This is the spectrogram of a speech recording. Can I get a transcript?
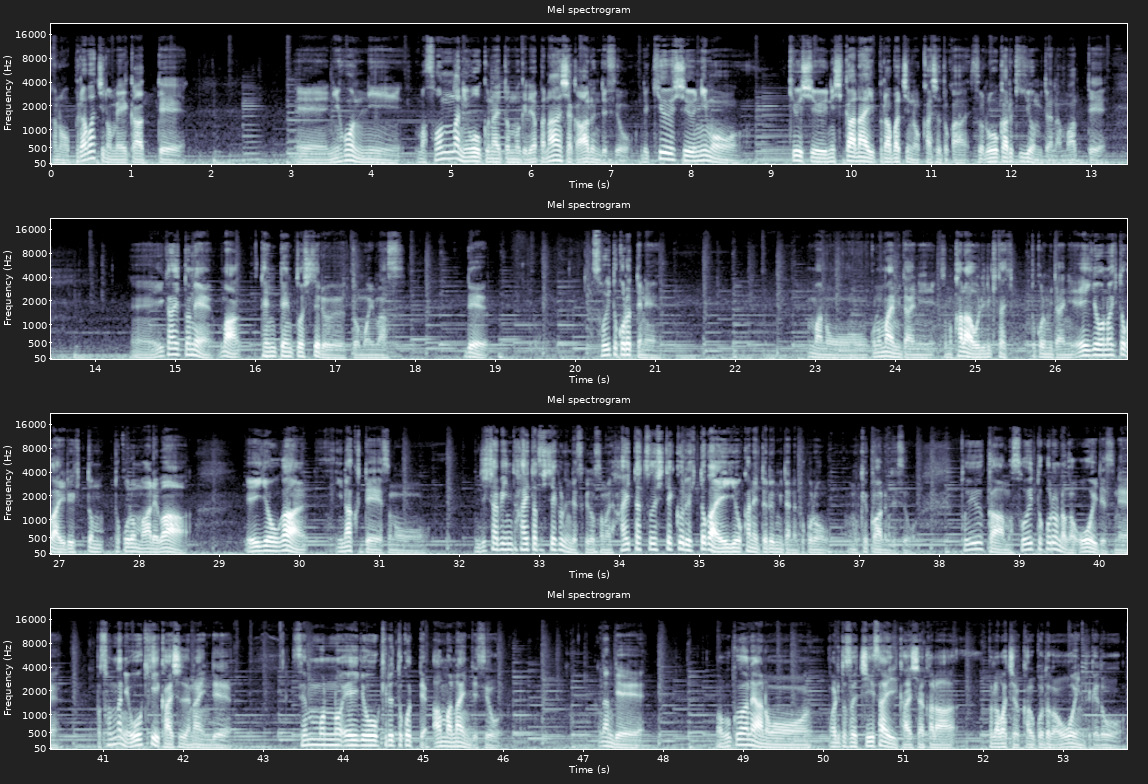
あのプラバッチのメーカーって、えー、日本に、まあ、そんなに多くないと思うけどやっぱ何社かあるんですよ。で九州にも九州にしかないプラバチの会社とかそローカル企業みたいなのもあってえー、意外とねまあ転々としてると思いますでそういうところってね、まあのこの前みたいにそのカラーを売りに来たところみたいに営業の人がいる人ところもあれば営業がいなくてその自社便で配達してくるんですけどその配達してくる人が営業を兼ねてるみたいなところも結構あるんですよ。というか、まあ、そういうところのが多いですね。そんなに大きい会社じゃないんで専門の営業を受けるとこってあんまないんですよ。なんで、まあ、僕はねあの割とそういう小さい会社からプラバチを買うことが多いんだけど、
